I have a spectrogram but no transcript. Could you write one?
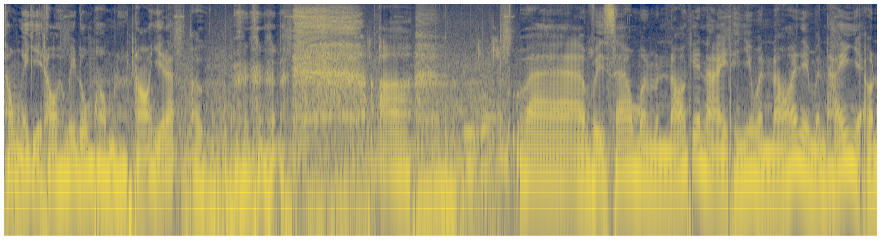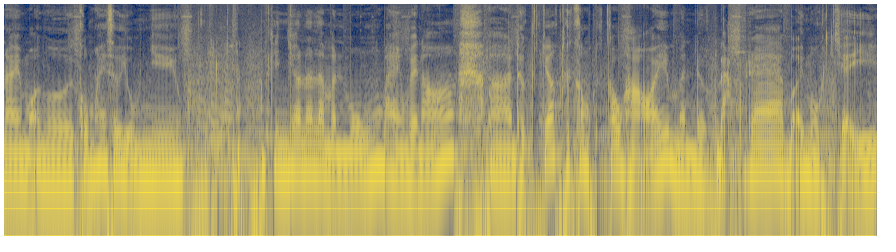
Không nghĩ gì thôi không biết đúng không nữa hỏi vậy đó. Ừ. À, và vì sao mình mình nói cái này thì như mình nói thì mình thấy dạo này mọi người cũng hay sử dụng nhiều. Cho nên là mình muốn bàn về nó à, thực chất thì có một câu hỏi mình được đặt ra bởi một chị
